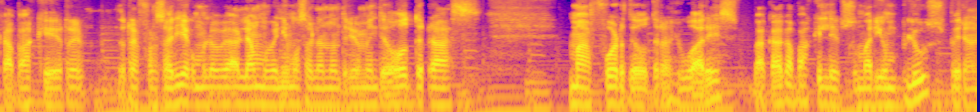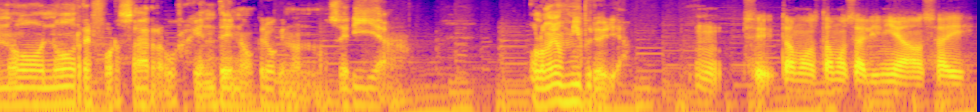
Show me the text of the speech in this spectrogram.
capaz que reforzaría, como lo hablamos, venimos hablando anteriormente, otras más fuertes de otros lugares. Acá capaz que le sumaría un plus, pero no, no reforzar urgente, no creo que no, no sería, por lo menos mi prioridad. Mm, sí, estamos, estamos alineados ahí.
